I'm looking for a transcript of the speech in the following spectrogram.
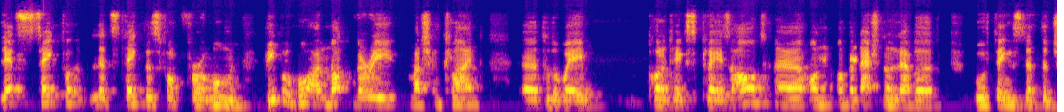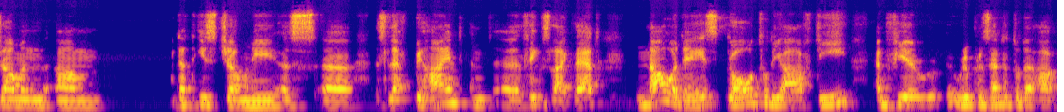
let's take let's take this for, for a moment. People who are not very much inclined uh, to the way politics plays out uh, on on the national level, who thinks that the German um, that East Germany is uh, is left behind and uh, things like that. Nowadays, go to the AfD and feel represented to the uh,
